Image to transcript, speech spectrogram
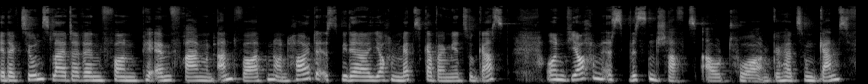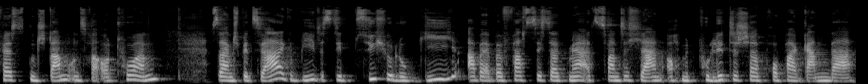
Redaktionsleiterin von PM Fragen und Antworten und heute ist wieder Jochen Metzger bei mir zu Gast. Und Jochen ist Wissenschaftsautor und gehört zum ganz festen Stamm unserer Autoren. Sein Spezialgebiet ist die Psychologie, aber er befasst sich seit mehr als 20 Jahren auch mit politischer Propaganda.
